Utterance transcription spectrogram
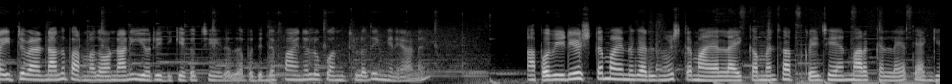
റേറ്റ് വേണ്ടാന്ന് പറഞ്ഞതുകൊണ്ടാണ് ഈ ഒരു രീതിക്കൊക്കെ ചെയ്തത്. അപ്പോൾ ഇതിന്റെ ഫൈനൽ ലുക്ക് വന്നിട്ടുള്ളത് ഇങ്ങനെയാണ്. അപ്പോൾ വീഡിയോ ഇഷ്ടമായെന്ന് കരുതുന്നു. ഇഷ്ടമായാൽ ലൈക്ക് കമന്റ് സബ്സ്ക്രൈബ് ചെയ്യാൻ മറക്കല്ലേ. താങ്ക്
